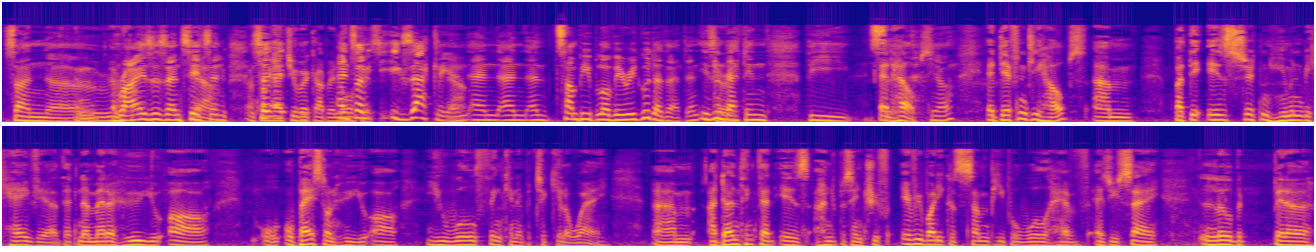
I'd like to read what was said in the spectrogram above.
sun uh, and, and rises and sets. Yeah. And, and so that you work out where and so exactly. Yeah. And, and, and, and some people are very good at that. And isn't Correct. that in the, it helps. Yeah. It definitely helps. Um, but there is certain human behavior that no matter who you are, or, or based on who you are, you will think in a particular way. Um, I don't think that is 100% true for everybody because some people will have, as you say, a little bit better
